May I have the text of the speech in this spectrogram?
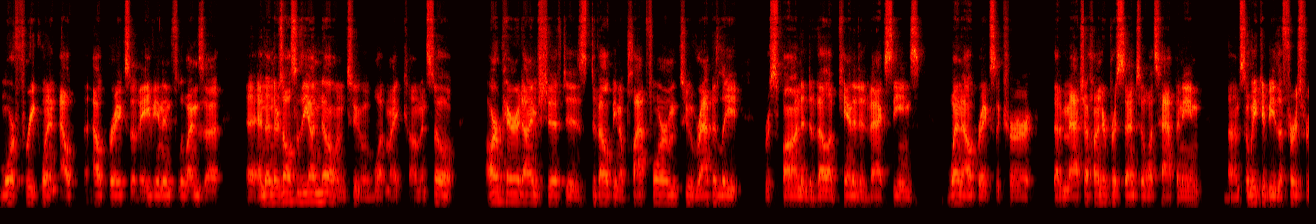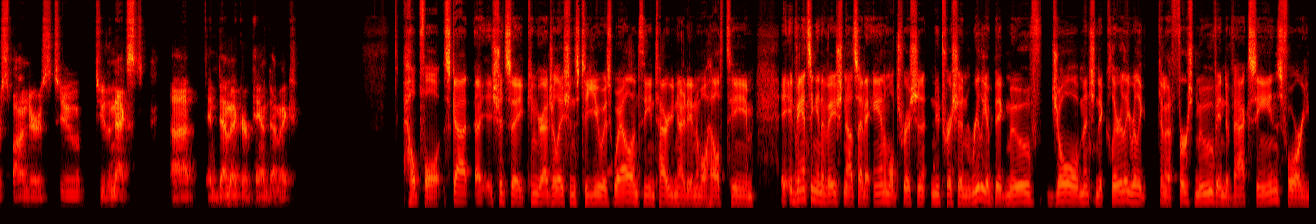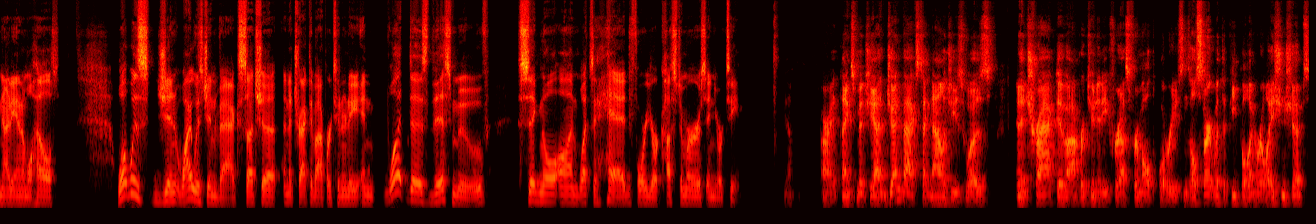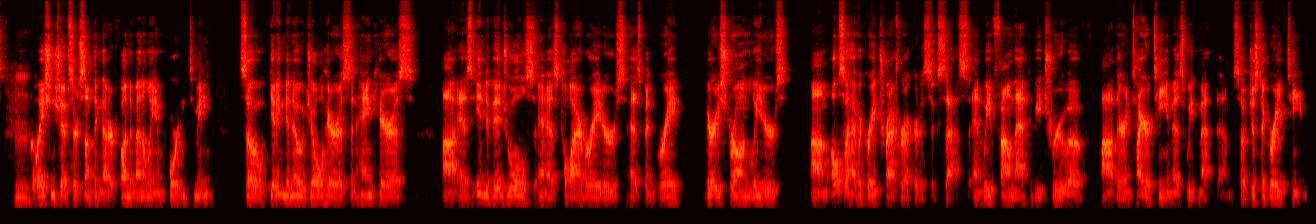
more frequent out, outbreaks of avian influenza. And then there's also the unknown too of what might come. And so our paradigm shift is developing a platform to rapidly respond and develop candidate vaccines when outbreaks occur that match 100% to what's happening um, so we could be the first responders to to the next uh, endemic or pandemic. Helpful. Scott i should say congratulations to you as well and to the entire united animal health team. Advancing innovation outside of animal nutrition nutrition really a big move. Joel mentioned it clearly really kind of the first move into vaccines for united animal health what was Gen? Why was Genvax such a, an attractive opportunity, and what does this move signal on what's ahead for your customers and your team? Yeah. All right. Thanks, Mitch. Yeah, Genvax Technologies was an attractive opportunity for us for multiple reasons. I'll start with the people and relationships. Mm. Relationships are something that are fundamentally important to me. So, getting to know Joel Harris and Hank Harris uh, as individuals and as collaborators has been great. Very strong leaders um, also have a great track record of success. And we've found that to be true of uh, their entire team as we've met them. So just a great team.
